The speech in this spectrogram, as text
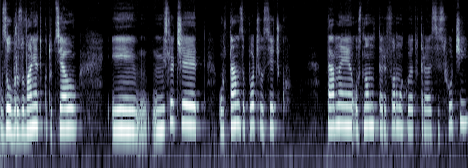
за образованието като цяло и мисля, че оттам започва всичко. Там е основната реформа, която трябва да се случи,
